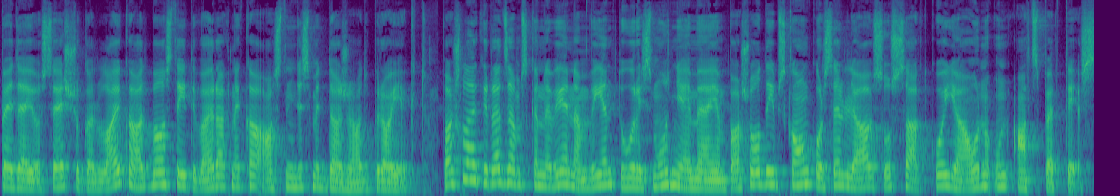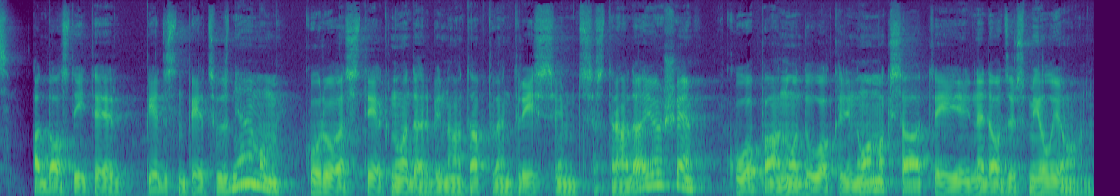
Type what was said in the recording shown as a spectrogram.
Pēdējo sešu gadu laikā atbalstīti vairāk nekā 80 dažādu projektu. Pašlaik ir redzams, ka nevienam vien turismu uzņēmējam pašvaldības konkurss ir ļāvis uzsākt ko jaunu un atspērties. Atbalstīti ir 55 uzņēmumi, kuros tiek nodarbināti aptuveni 300 strādājošie. Kopā nodokļi nomaksāti nedaudz virs miljonu.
